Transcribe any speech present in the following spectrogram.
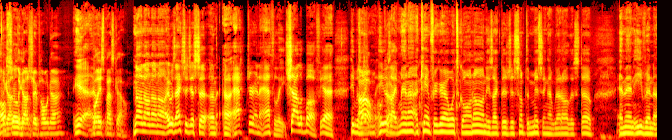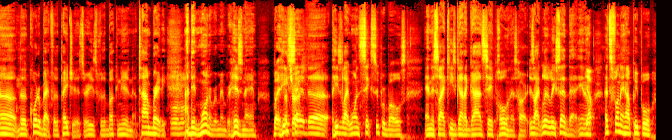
also the God shaped hole guy. Yeah, Blaise Pascal. No, no, no, no. It was actually just a, an a actor and an athlete. Shia LaBeouf. Yeah, he was oh, like, he was like, man, I, I, can't figure out what's going on. He's like, there's just something missing. I've got all this stuff, and then even uh, the quarterback for the Patriots, or he's for the Buccaneers now, Tom Brady. Mm-hmm. I didn't want to remember his name, but he That's said right. uh, he's like won six Super Bowls, and it's like he's got a God shaped hole in his heart. It's like literally said that. You know, yep. that's funny how people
